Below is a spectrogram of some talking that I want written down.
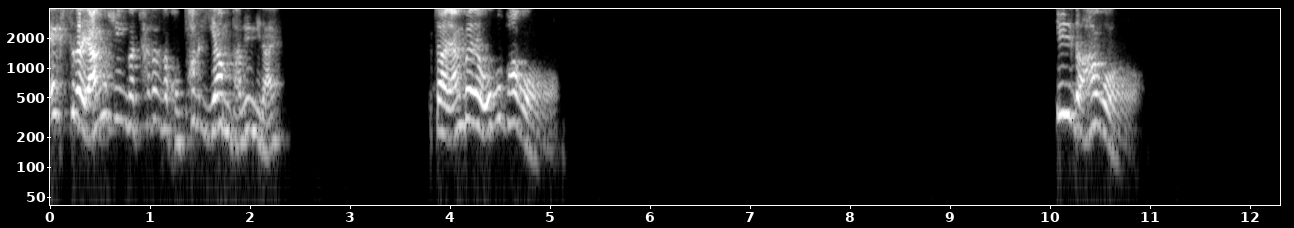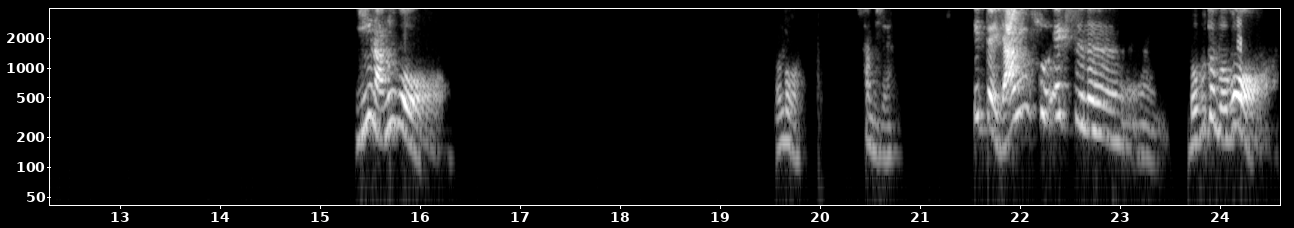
x가 양수인 거 찾아서 곱하기 2하면 답입니다. 자 양변에 5 곱하고 1 더하고 2 나누고 뭐고 3이죠 이때 양수 x는 뭐부터 뭐고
